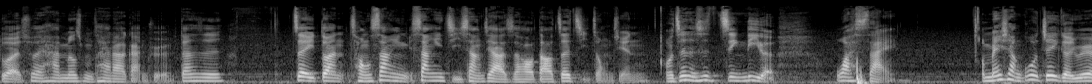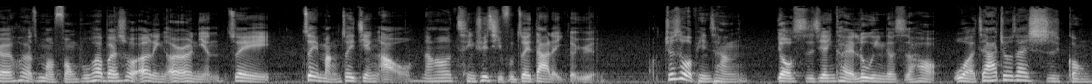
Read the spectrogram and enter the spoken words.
对，所以还没有什么太大感觉。但是这一段从上一上一集上架的时候到这集中间，我真的是经历了，哇塞，我没想过这个月会有这么丰富，会不会是我二零二二年最。最忙、最煎熬，然后情绪起伏最大的一个月，就是我平常有时间可以录音的时候，我家就在施工，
